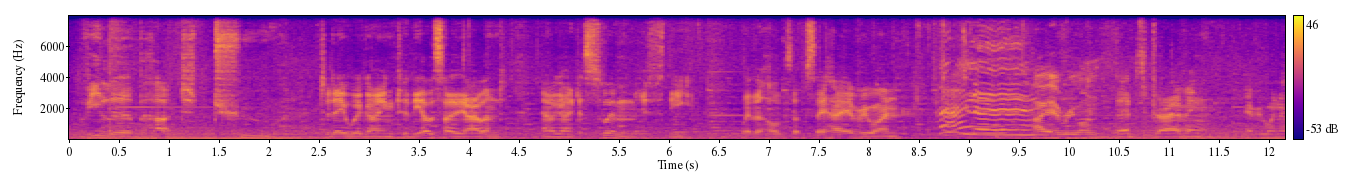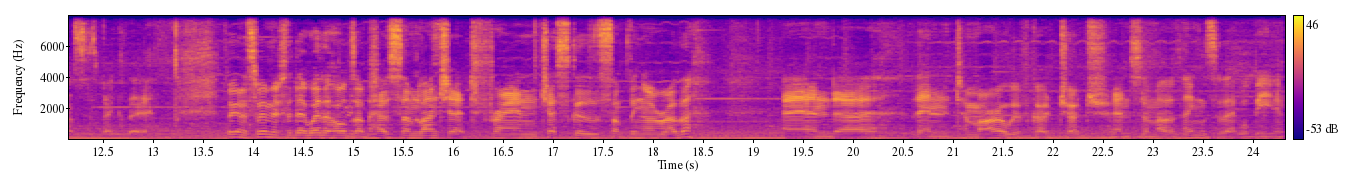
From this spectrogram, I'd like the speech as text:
Port Vila Part 2. Today we're going to the other side of the island and we're going to swim if the weather holds up. Say hi everyone. Hello. Hi everyone. Dad's driving, everyone else is back there. We're going to swim if the weather holds up, have some lunch at Francesca's something or other. And uh, then tomorrow we've got church and some other things, so that will be in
